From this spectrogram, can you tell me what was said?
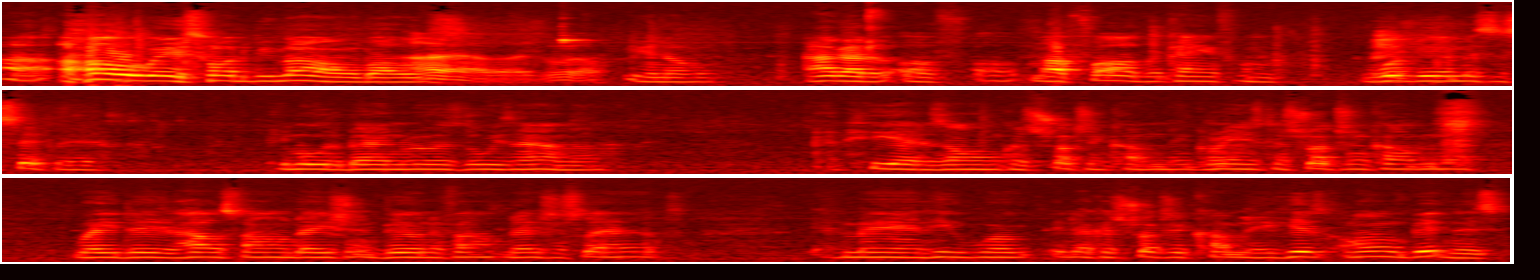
I I always want to be my own boss. I have as well. You know, I got a, a, a my father came from Woodville, Mississippi. He moved to Baton Rouge, Louisiana, and he had his own construction company, Greens Construction Company, where he did house foundation, building foundation slabs. And man, he worked in that construction company, his own business.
